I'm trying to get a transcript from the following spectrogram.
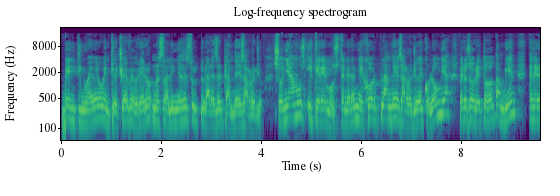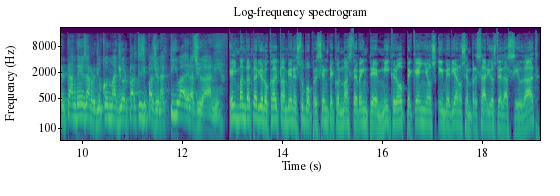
29 o 28 de febrero nuestras líneas estructurales del plan de desarrollo. Soñamos y queremos tener el mejor plan de desarrollo de Colombia, pero sobre todo también tener el plan de desarrollo con mayor participación activa de la ciudadanía. El mandatario local también estuvo presente con más de 20 micro, pequeños y medianos empresarios de la ciudad,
